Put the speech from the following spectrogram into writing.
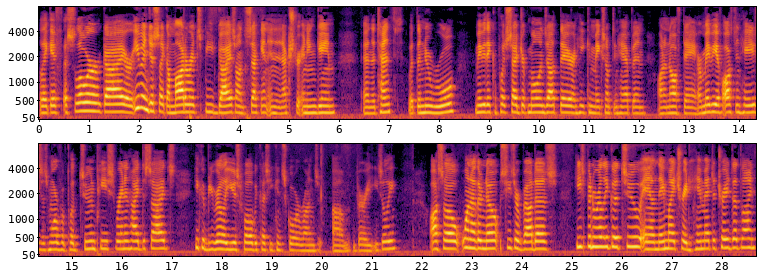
Like if a slower guy or even just like a moderate speed guy is on second in an extra inning game and the tenth with the new rule, maybe they could put Cedric Mullins out there and he can make something happen on an off day. Or maybe if Austin Hays is more of a platoon piece, Brandon Hyde decides, he could be really useful because he can score runs um, very easily. Also, one other note Cesar Valdez, he's been really good too, and they might trade him at the trade deadline.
